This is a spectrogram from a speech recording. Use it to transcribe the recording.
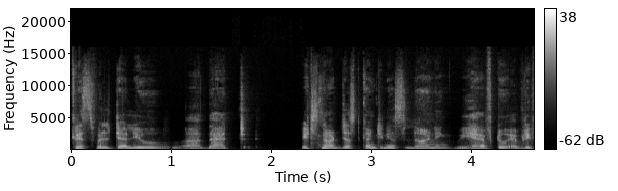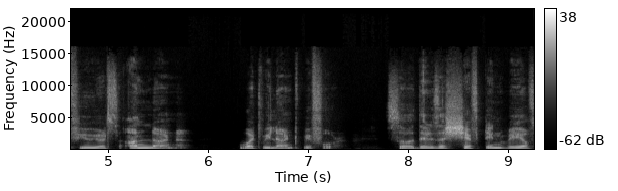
Chris will tell you uh, that it's not just continuous learning. We have to, every few years, unlearn what we learned before. So there is a shift in way of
